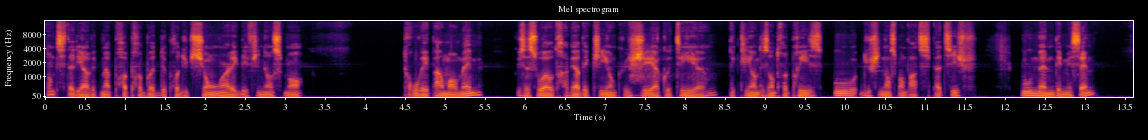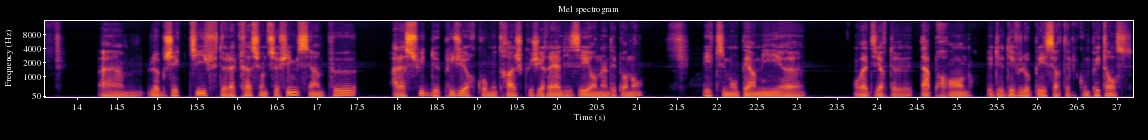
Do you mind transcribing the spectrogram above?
Donc, c'est-à-dire avec ma propre boîte de production, avec des financements trouvés par moi-même, que ce soit au travers des clients que j'ai à côté, euh, des clients des entreprises ou du financement participatif ou même des mécènes. Euh, l'objectif de la création de ce film, c'est un peu à la suite de plusieurs courts-métrages que j'ai réalisés en indépendant et qui m'ont permis, euh, on va dire, d'apprendre et de développer certaines compétences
